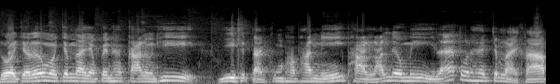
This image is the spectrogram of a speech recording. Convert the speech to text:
โดยจะเริ่มวางจำหน่ายอย่างเป็นทางการวันที่ 28 กุมภาพันธ์นี้ผ่านร้านเรียวมี และตัวแทนจำหน่ายครับ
